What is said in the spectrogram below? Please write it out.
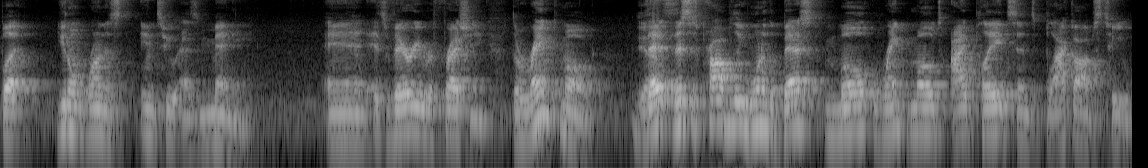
but you don't run as, into as many, and it's very refreshing. The ranked mode Yes. That, this is probably one of the best mo- ranked modes I played since Black Ops 2.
